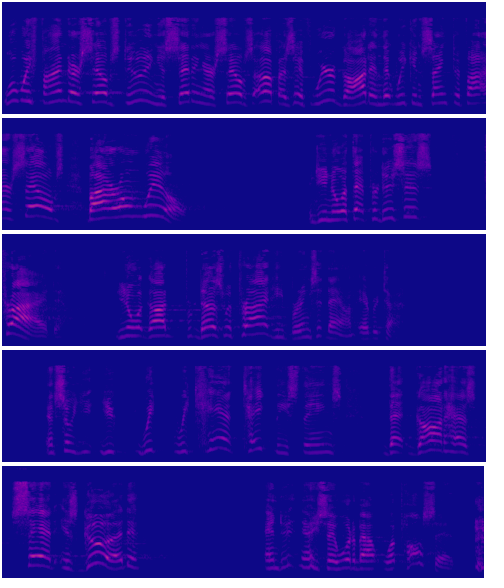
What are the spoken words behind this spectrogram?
what we find ourselves doing is setting ourselves up as if we're God and that we can sanctify ourselves by our own will. And do you know what that produces? Pride. You know what God does with pride? He brings it down every time. And so you, you, we, we can't take these things that God has said is good and do, now you say, what about what Paul said?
